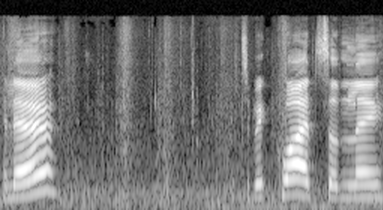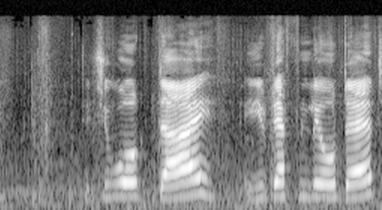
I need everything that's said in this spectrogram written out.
Hello? It's a bit quiet suddenly. Did you all die? Are you definitely all dead?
